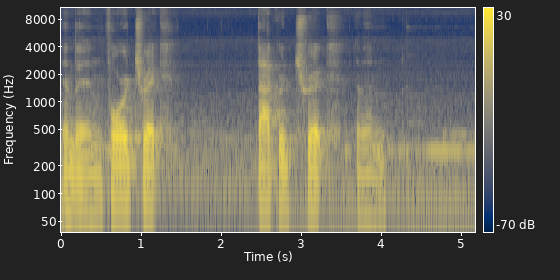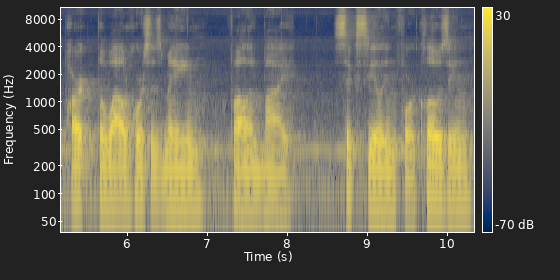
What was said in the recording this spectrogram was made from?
And then forward trick backward trick and then part the wild horse's mane, followed by six sealing four closing,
